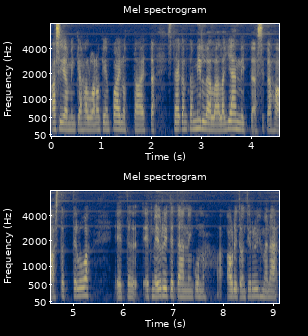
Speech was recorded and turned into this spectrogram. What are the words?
asia, minkä haluan oikein painottaa, että sitä ei kannata millään lailla jännittää sitä haastattelua. Että, että me yritetään niin kuin auditointiryhmänä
